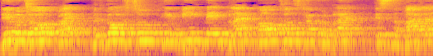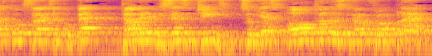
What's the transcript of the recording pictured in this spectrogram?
Then we're told, right, with regards to him being made black, all colors come from black. This is a biological, scientific fact, dominant recessive genes. So yes, all colors come from black.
